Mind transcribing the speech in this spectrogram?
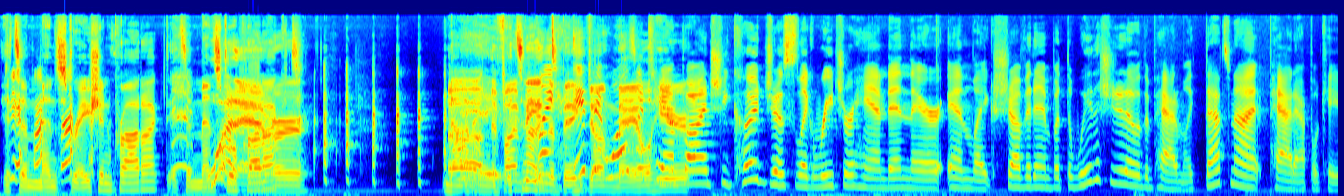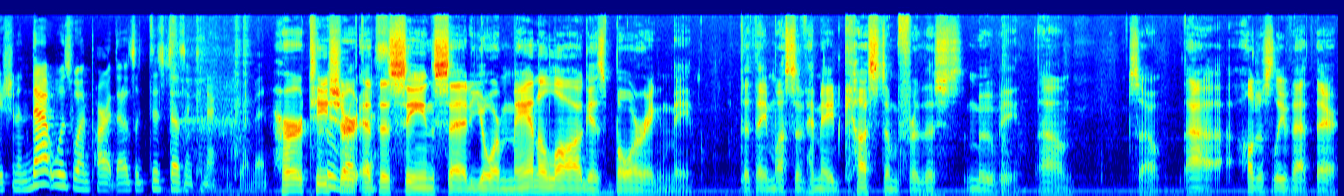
it's a menstruation product. It's a menstrual Whatever. product. Not Uh, if I'm it's being not- the like big if dumb it was male a here- tampon, she could just like reach her hand in there and like shove it in. But the way that she did it with the pad, I'm like, that's not pad application. And that was one part that I was like, this doesn't connect with women. Her T-shirt at this scene said, "Your monologue is boring me." That they must have made custom for this movie. Um, so uh, I'll just leave that there.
